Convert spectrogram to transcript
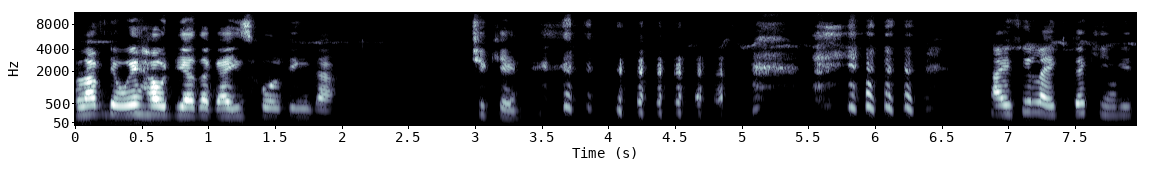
I love the way how the other guy is holding the chicken. I feel like taking it.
